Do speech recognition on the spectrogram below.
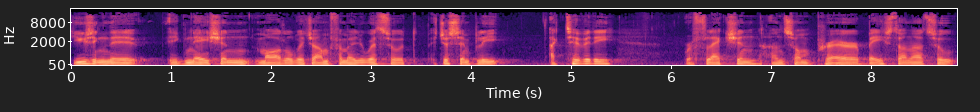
using the Ignatian model, which I'm familiar with. So it's just simply activity, reflection, and some prayer based on that. So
